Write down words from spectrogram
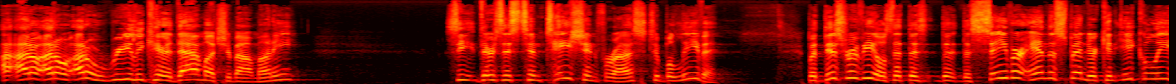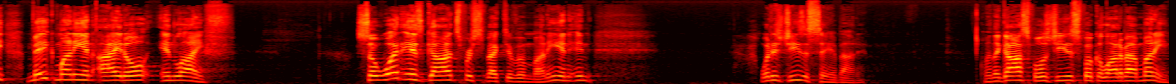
I, I, don't, I, don't, I don't really care that much about money. See, there's this temptation for us to believe it. But this reveals that the, the, the saver and the spender can equally make money an idol in life. So, what is God's perspective of money? And, and what does Jesus say about it? Well, in the Gospels, Jesus spoke a lot about money.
